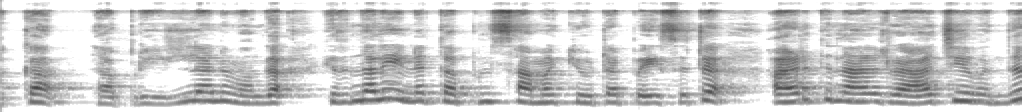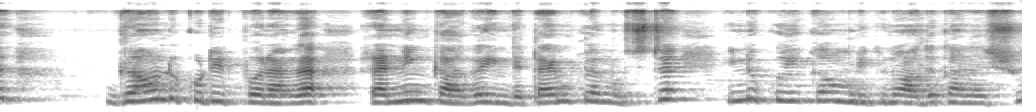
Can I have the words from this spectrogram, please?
அக்கா அப்படி இல்லைன்னு வாங்க. இருந்தாலும் என்ன தப்புன்னு செம விட்டா பேசிட்டு அடுத்த நாள் ராஜி வந்து கிரவுண்டு கூட்டிகிட்டு போகிறாங்க ரன்னிங்காக இந்த டைம்குள்ளே முடிச்சுட்டு இன்னும் குயிக்காக முடிக்கணும். அதுக்கான ஷூ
